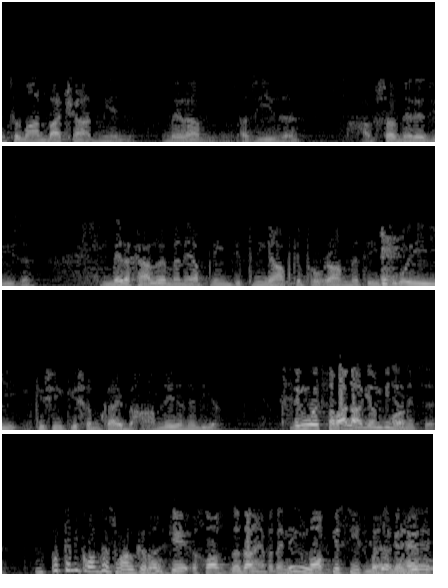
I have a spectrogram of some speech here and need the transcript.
مسلمان بادشاہ آدمی ہے جی۔ میرا عزیز ہے حفصہ میرے عزیز ہے۔ میرے خیال میں میں نے اپنی جتنی آپ کے پروگرام میں تھی کوئی کسی قسم کا ابہام نہیں رہنے دیا۔ لیکن وہ ایک سوال آ گیا ان کی جانب سے۔ پتہ نہیں کون سا سوال کر رہا کہ خوف زدہ ہیں پتہ نہیں خوف کس چیز کا ہے؟ مجھے-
